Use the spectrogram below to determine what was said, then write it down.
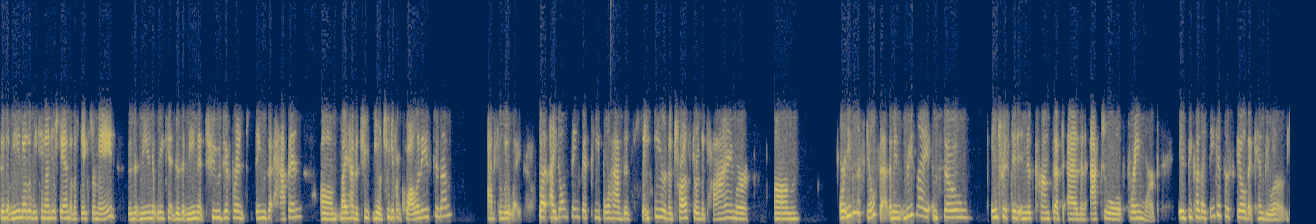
Does it mean though that we can understand that mistakes are made? Does it mean that we can? Does it mean that two different things that happen um, might have a two, you know, two different qualities to them? Absolutely. But I don't think that people have the safety or the trust or the time or, um, or even the skill set. I mean, the reason I am so interested in this concept as an actual framework is because I think it's a skill that can be learned.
